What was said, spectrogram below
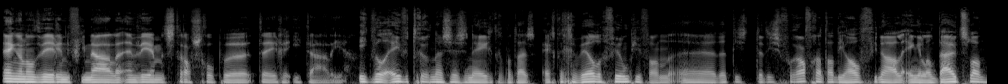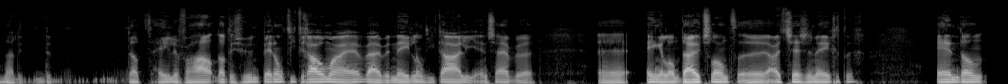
Engeland weer in de finale en weer met strafschoppen tegen Italië. Ik wil even terug naar 96, want daar is echt een geweldig filmpje van. Eh, dat, is, dat is voorafgaand aan die halve finale Engeland-Duitsland. Nou, dat hele verhaal, dat is hun penalty-trauma. Hè. Wij hebben Nederland-Italië en zij hebben eh, Engeland-Duitsland eh, uit 96. En dan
